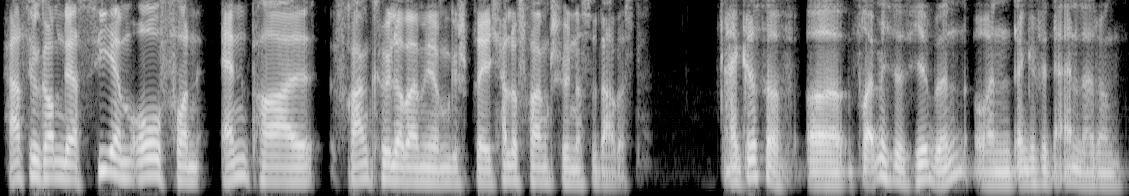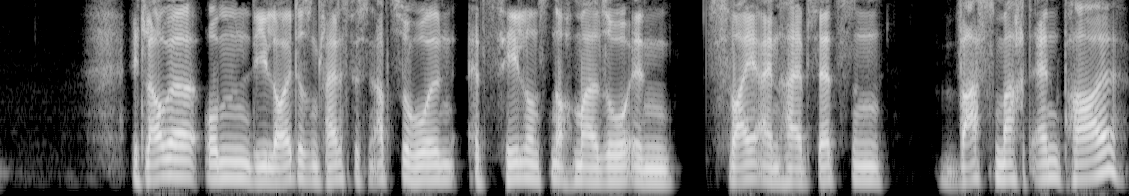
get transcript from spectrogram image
Herzlich willkommen, der CMO von Enpal, Frank Köhler bei mir im Gespräch. Hallo Frank, schön, dass du da bist. Hi Christoph, äh, freut mich, dass ich hier bin und danke für die Einladung. Ich glaube, um die Leute so ein kleines bisschen abzuholen, erzähl uns nochmal so in zweieinhalb Sätzen, was macht NPAL?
